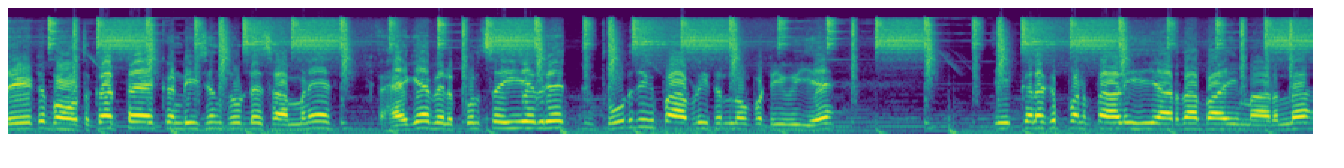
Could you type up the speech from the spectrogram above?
ਰੇਟ ਬਹੁਤ ਘੱਟ ਹੈ ਕੰਡੀਸ਼ਨ ਤੁਹਾਡੇ ਸਾਹਮਣੇ ਹੈ। ਹੈਗਾ ਬਿਲਕੁਲ ਸਹੀ ਹੈ ਵੀਰੇ। ਥੋੜੀ ਜਿਹੀ ਪਾਪੜੀ ਥੱਲੋਂ ਪੱਟੀ ਹੋਈ ਹੈ। 145000 ਦਾ ਬਾਈ ਮਾਡਲ ਆ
